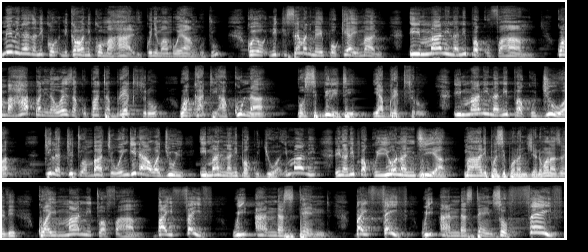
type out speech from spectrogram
mimi naweza niko, nikawa niko mahali kwenye mambo yangu tu. Kwa hiyo nikisema nimeipokea imani imani inanipa kufahamu kwamba hapa ninaweza kupata wakati hakuna possibility ya imani inanipa kujua kile kitu ambacho wengine hawajui imani inanipa kujua. Imani inanipa kuiona njia mahali pasipo na njia. Ndomana nasema hivi kwa imani twafahamu. By faith we understand. By faith we understand. So faith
